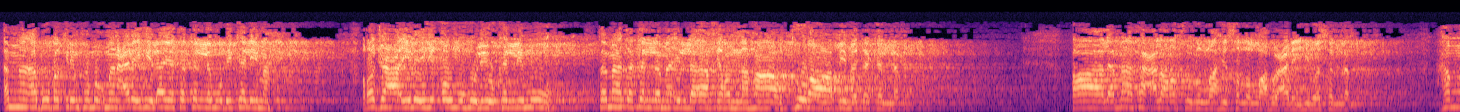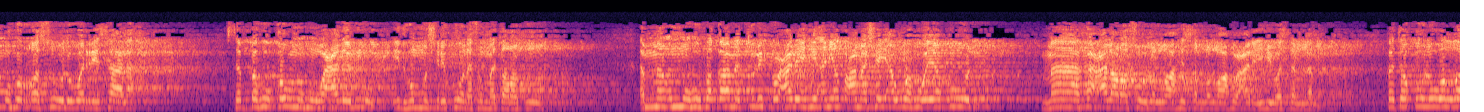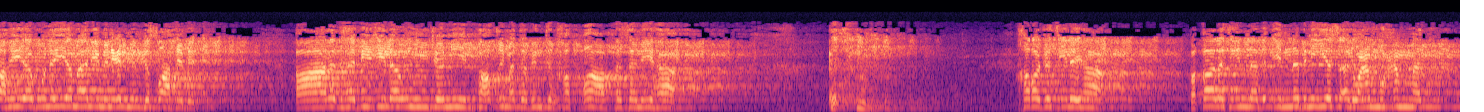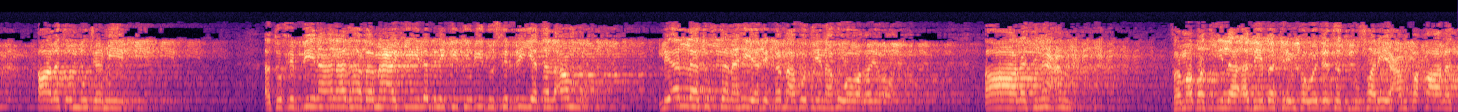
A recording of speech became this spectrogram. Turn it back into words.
أما أبو بكر فمغمى عليه لا يتكلم بكلمة. رجع إليه قومه ليكلموه فما تكلم إلا آخر النهار ترى بم تكلم. قال ما فعل رسول الله صلى الله عليه وسلم. همه الرسول والرسالة. سبه قومه وعذلوه إذ هم مشركون ثم تركوه. أما أمه فقامت تلح عليه أن يطعم شيئا وهو يقول ما فعل رسول الله صلى الله عليه وسلم؟ فتقول والله يا بني ما لي من علم بصاحبك. قال اذهبي إلى أم جميل فاطمة بنت الخطاب فسليها خرجت إليها فقالت إن, إن ابني يسأل عن محمد. قالت أم جميل أتحبين أن أذهب معك إلى ابنك تريد سرية الأمر لئلا تفتن هي كما فتن هو وغيره؟ قالت نعم. فمضت إلى أبي بكر فوجدته صريعا فقالت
